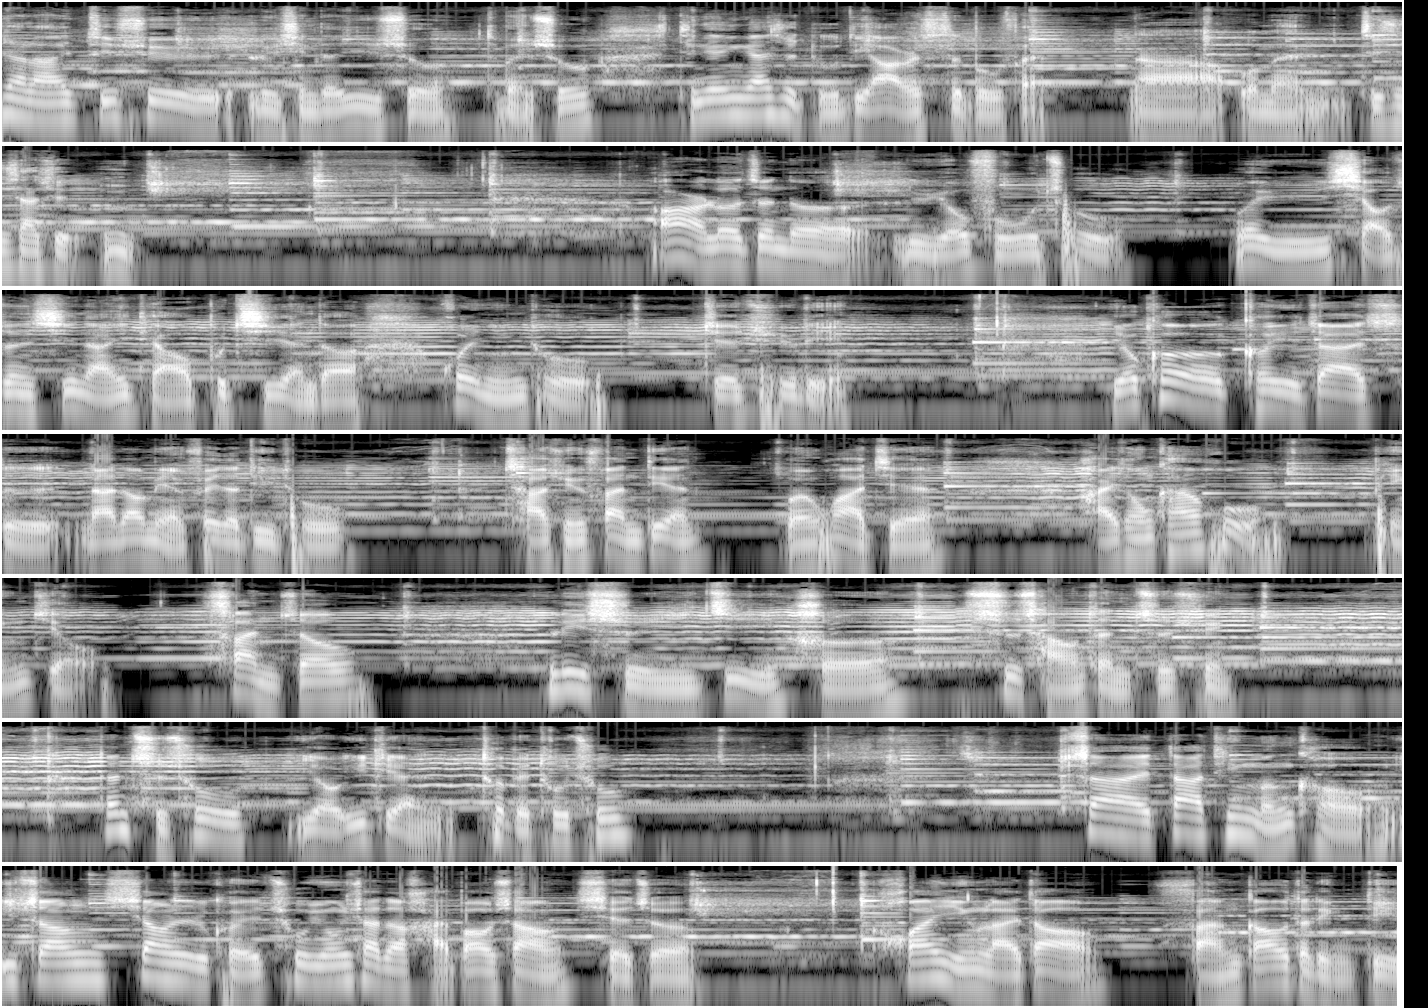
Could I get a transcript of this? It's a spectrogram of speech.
接下来继续《旅行的艺术》这本书，今天应该是读第二十四部分。那我们继续下去。嗯，阿尔勒镇的旅游服务处位于小镇西南一条不起眼的混凝土街区里，游客可以在此拿到免费的地图，查询饭店、文化节、孩童看护、品酒。泛舟、历史遗迹和市场等资讯，但此处有一点特别突出，在大厅门口一张向日葵簇拥下的海报上写着“欢迎来到梵高的领地”，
